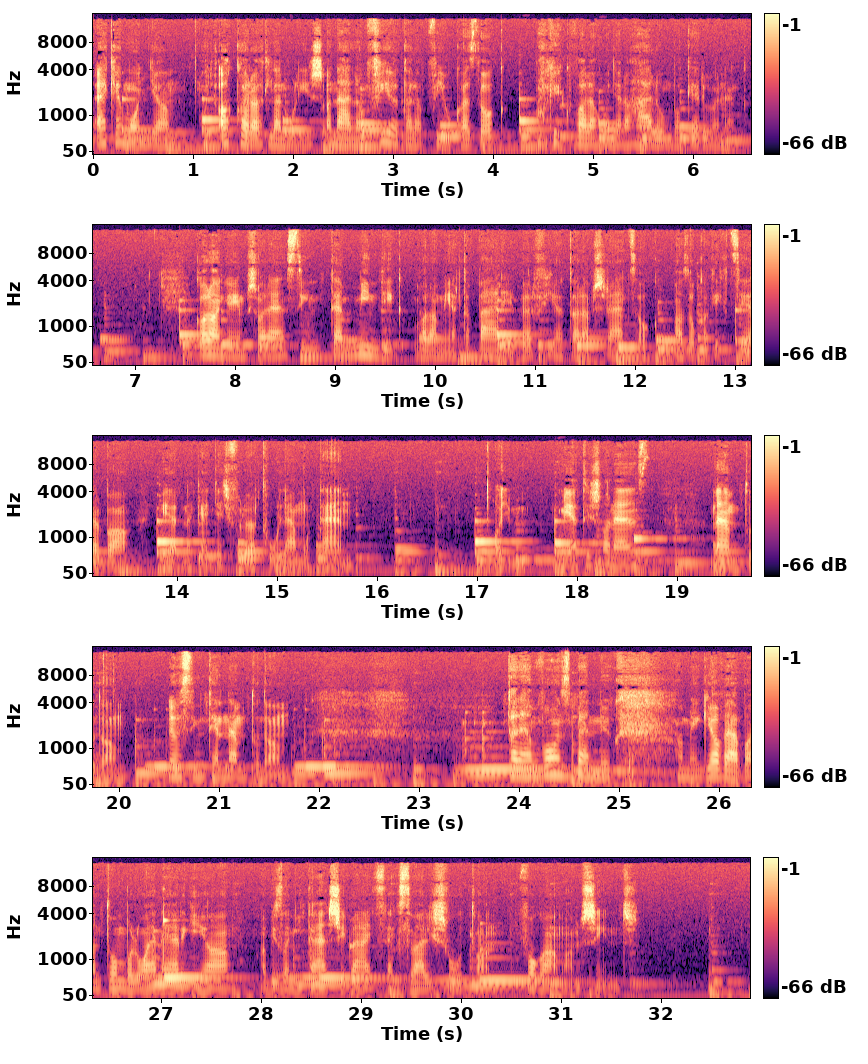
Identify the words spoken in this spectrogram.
El kell mondjam, hogy akaratlanul is a nálam fiatalabb fiúk azok, akik valahogyan a hálomba kerülnek. Kalandjaim során szinte mindig valamiért a pár évvel fiatalabb srácok azok, akik célba érnek egy-egy flirt hullám után. Hogy miért is van ez? Nem tudom. Őszintén nem tudom. Talán vonz bennük a még javában tomboló energia, a bizonyítási vágy szexuális úton. Fogalmam sincs.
